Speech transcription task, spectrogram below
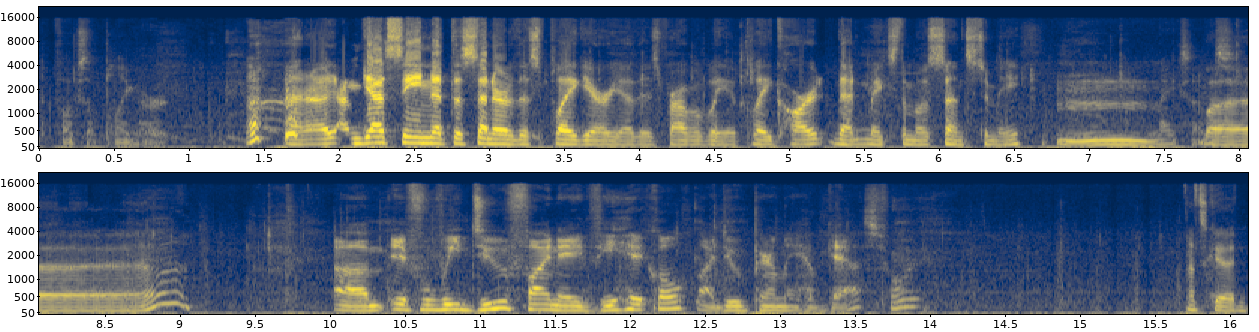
What Fuck's a plague heart. I, I'm guessing at the center of this plague area, there's probably a plague heart. That makes the most sense to me. Mmm, makes sense. But Um, if we do find a vehicle, I do apparently have gas for it. that's good.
